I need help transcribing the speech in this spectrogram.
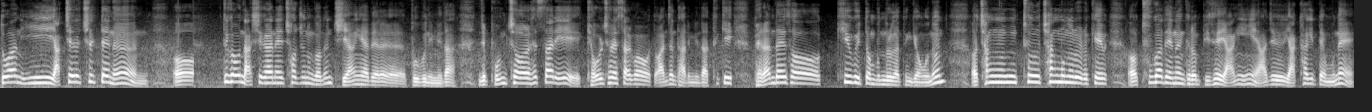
또한 이 약재를 칠 때는 어, 뜨거운 낮 시간에 쳐주는 것은 지양해야 될 부분입니다. 이제 봄철 햇살이 겨울철 햇살과 완전 다릅니다. 특히 베란다에서 키우고 있던 분들 같은 경우는 어, 창투 창문으로 이렇게 어, 투과되는 그런 빛의 양이 아주 약하기 때문에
